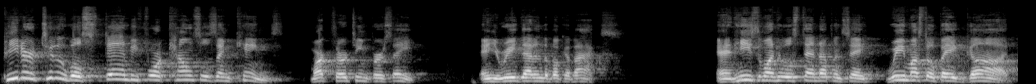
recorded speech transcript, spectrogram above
Peter too will stand before councils and kings. Mark 13, verse 8. And you read that in the book of Acts. And he's the one who will stand up and say, We must obey God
